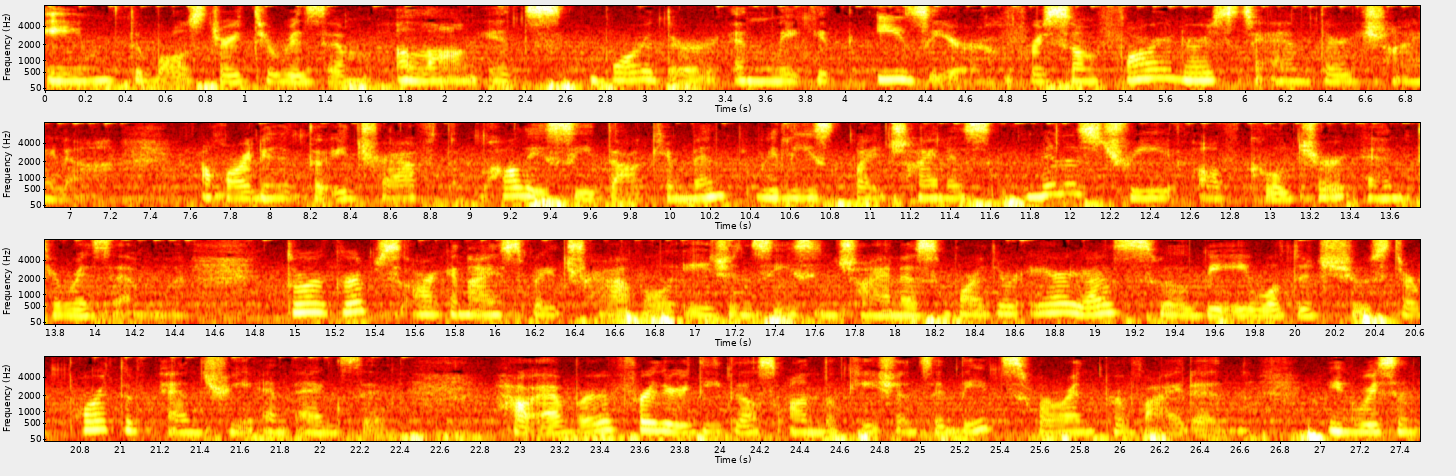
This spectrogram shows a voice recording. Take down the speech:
aim to bolster tourism along its border and make it easier for some foreigners to enter China according to a draft policy document released by China's Ministry of Culture and Tourism. Tour groups organized by travel agencies in China's border areas will be able to choose their port of entry and exit. However, further details on locations and dates weren't provided. In recent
